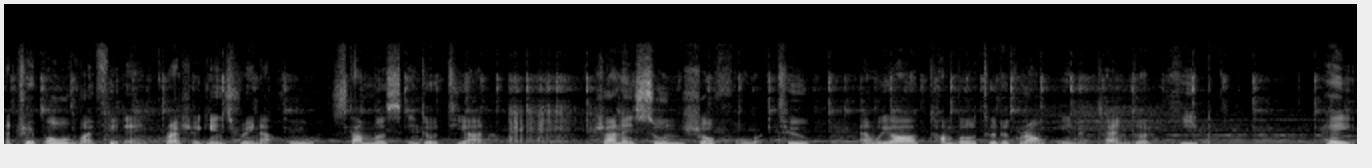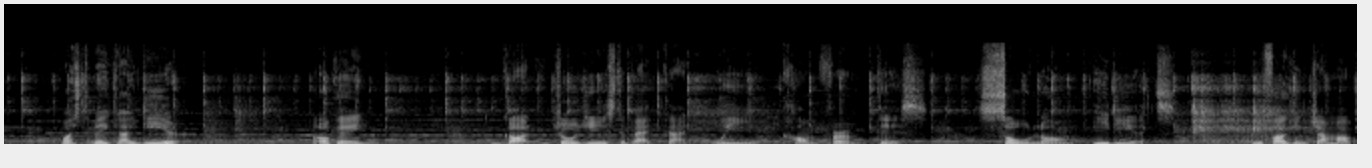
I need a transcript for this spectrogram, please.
I trip over my feet and crash against Rina who stumbles into Tiana. Shana soon shove forward too, and we all tumble to the ground in a tangled heap. Hey, what's the big idea? Okay, God, Joji is the bad guy. We confirm this. So long, idiots. Before I can jump up,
